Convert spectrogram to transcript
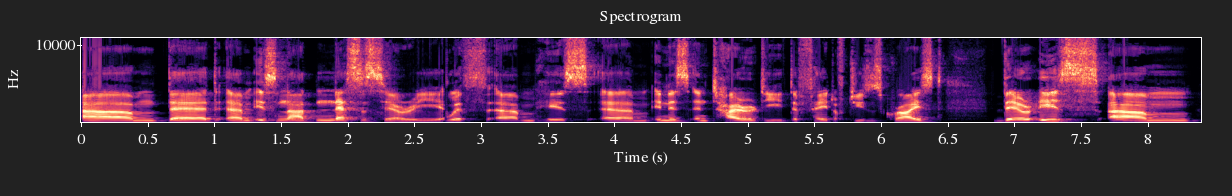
um, that um, is not necessary with um, his um, in its entirety the fate of Jesus Christ. There is um,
